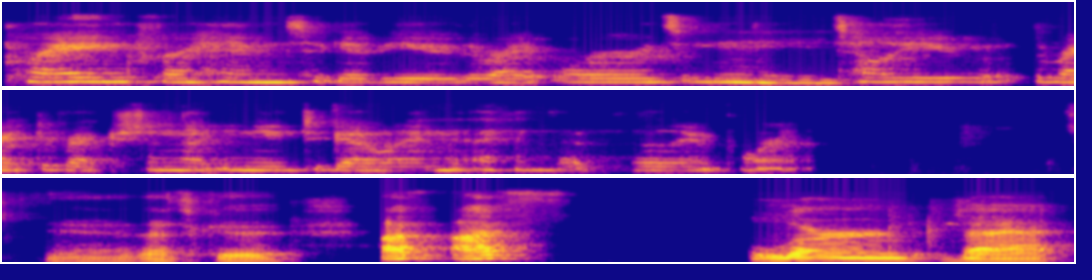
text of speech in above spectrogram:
praying for him to give you the right words and Mhm. tell you the right direction that you need to go in. I think that's really important. Yeah, that's good. I've I've learned that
